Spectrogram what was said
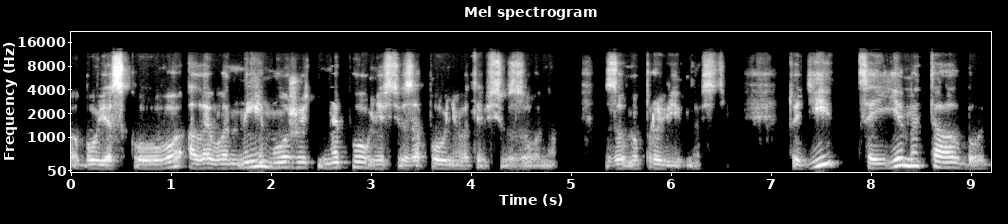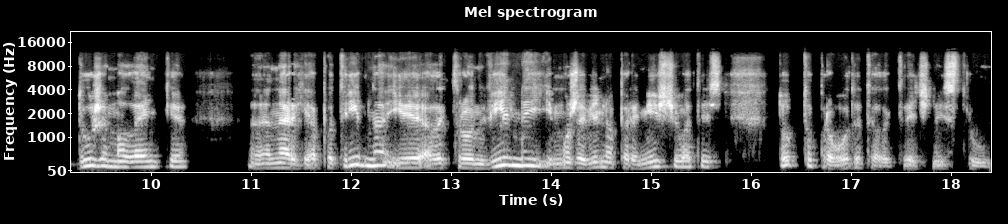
обов'язково, але вони можуть не повністю заповнювати всю зону, зону провідності. Тоді це є метал, бо дуже маленька е, енергія потрібна, і електрон вільний і може вільно переміщуватись, тобто проводити електричний струм.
